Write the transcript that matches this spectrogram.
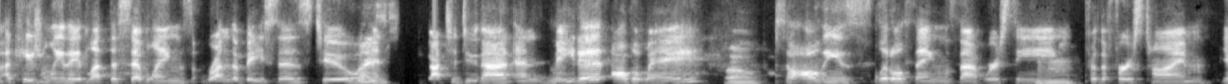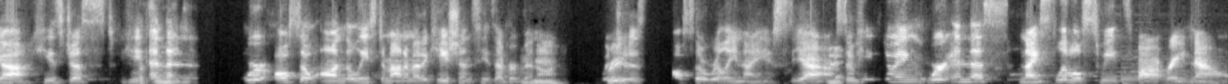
occasionally they'd let the siblings run the bases too nice. and got to do that and made it all the way. Oh. So all these little things that we're seeing mm-hmm. for the first time. Yeah, he's just he That's and amazing. then we're also on the least amount of medications he's ever been mm-hmm. on, which Great. is also really nice. Yeah. yeah. So he's doing we're in this nice little sweet spot right now.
